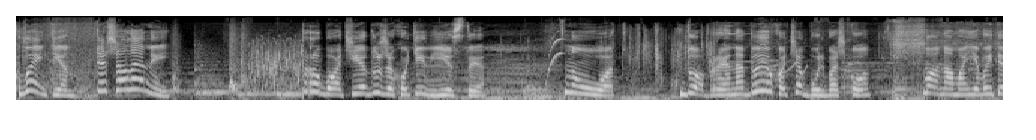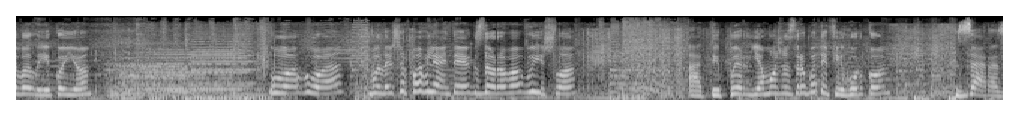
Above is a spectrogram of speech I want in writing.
Квентін, ти шалений? Пробач, я дуже хотів їсти. Ну от. Добре, надую хоча бульбашку. Вона має вийти великою. Ви лише погляньте, як здорово вийшло. А тепер я можу зробити фігурку. Зараз,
